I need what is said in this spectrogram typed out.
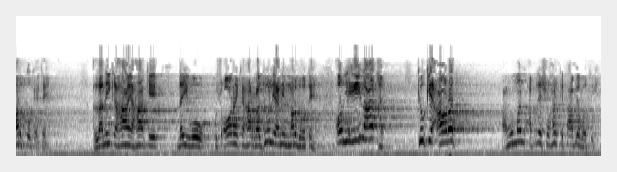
مرد کو کہتے ہیں. اللہ نے کہا یہاں کہ نہیں، وہ کچھ اور ہے کہ ہاں رجول یعنی مرد ہوتے ہیں. اور یہی لائق ہے. کیونکہ عورت عموماً اپنے شوہر کتابیں ہوتی ہیں.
